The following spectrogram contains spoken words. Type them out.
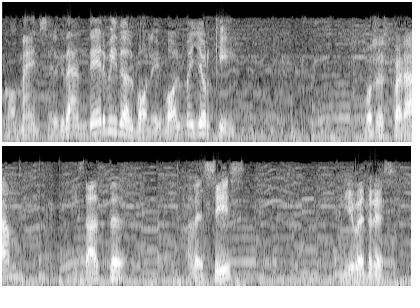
comença el gran derbi del voleibol mallorquí. Vos esperam Dissabte, a les 6 En IB3.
